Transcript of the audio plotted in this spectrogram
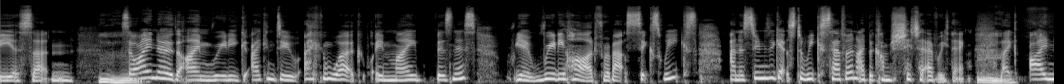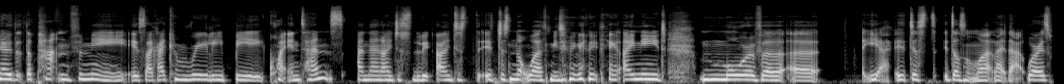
be a certain. Mm-hmm. So I know that I'm really, I can do, I can work in my business, you know, really hard for about six weeks. And as soon as it gets to week seven, I become shit at everything. Mm. Like I know that the pattern for me is like I can really be quite intense. And then I just, I just, it's just not worth me doing anything. I need more of a, a yeah, it just, it doesn't work like that. Whereas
